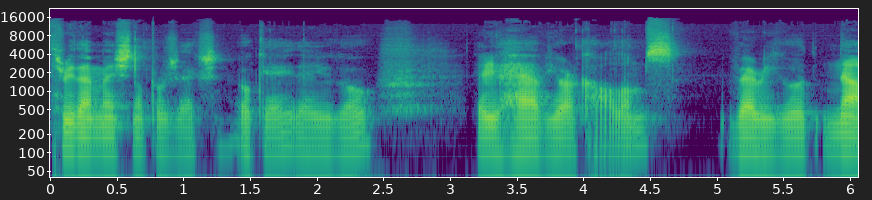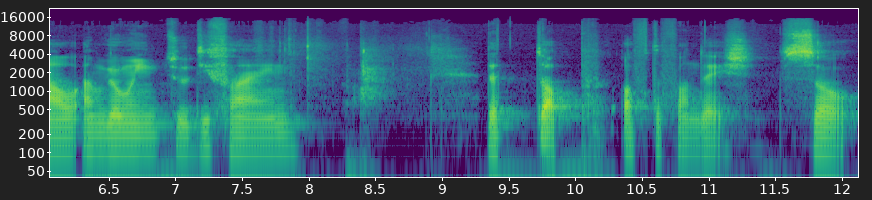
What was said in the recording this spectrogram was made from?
three-dimensional projection. Okay there you go. There you have your columns very good. Now I'm going to define the top of the foundation. So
